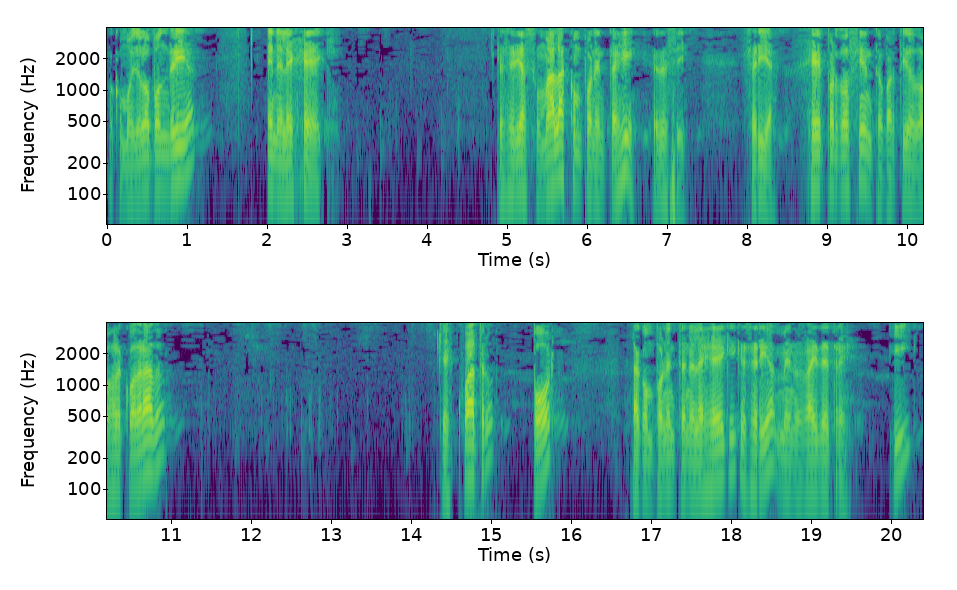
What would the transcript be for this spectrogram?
o como yo lo pondría, en el eje x, que sería sumar las componentes y, es decir, sería g por 200 partido 2 al cuadrado, que es 4, por la componente en el eje x, que sería menos raíz de 3, y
